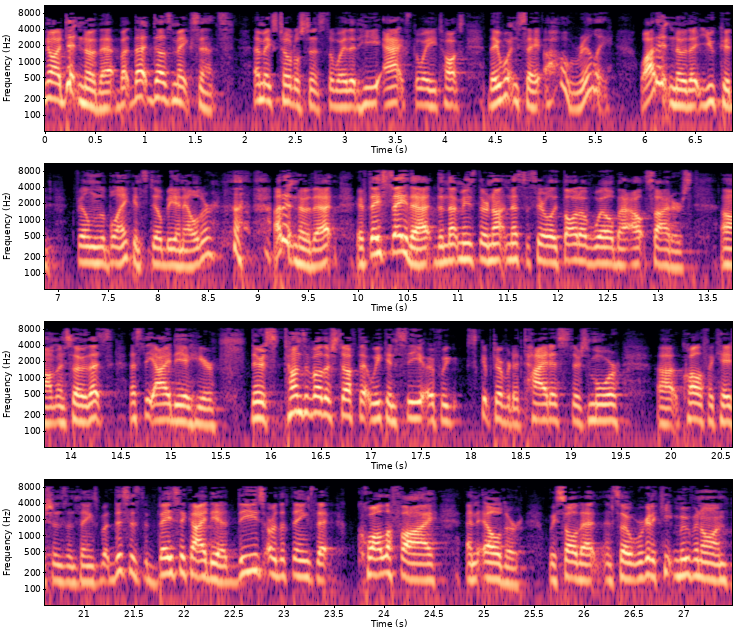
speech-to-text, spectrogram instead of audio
know, I didn't know that, but that does make sense. That makes total sense the way that he acts, the way he talks. They wouldn't say, oh, really? Well, I didn't know that you could fill in the blank and still be an elder. I didn't know that. If they say that, then that means they're not necessarily thought of well by outsiders. Um, and so that's that's the idea here. There's tons of other stuff that we can see if we skipped over to Titus. There's more uh, qualifications and things, but this is the basic idea. These are the things that qualify an elder. We saw that, and so we're going to keep moving on.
